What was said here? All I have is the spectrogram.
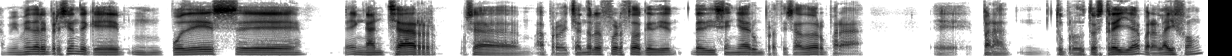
a mí me da la impresión de que mm, puedes eh, enganchar, o sea, aprovechando el esfuerzo que de diseñar un procesador para, eh, para tu producto estrella, para el iPhone,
